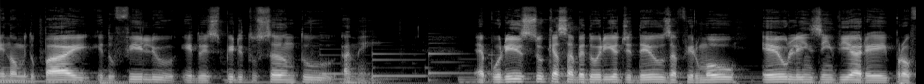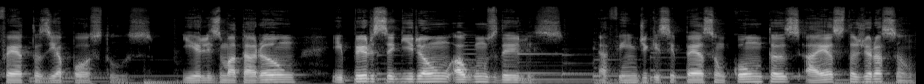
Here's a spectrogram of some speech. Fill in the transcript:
Em nome do Pai, e do Filho, e do Espírito Santo. Amém. É por isso que a sabedoria de Deus afirmou: Eu lhes enviarei profetas e apóstolos, e eles matarão e perseguirão alguns deles, a fim de que se peçam contas a esta geração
